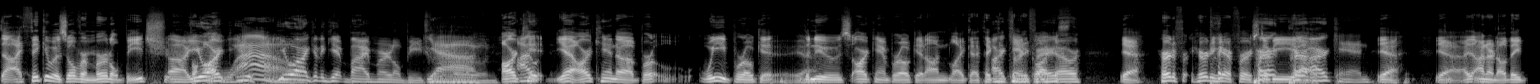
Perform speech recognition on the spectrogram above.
Uh, I think it was over Myrtle Beach. Uh, you are Ar- you- Wow. You, are going to get by Myrtle Beach Yeah. with a balloon. Arcand, I- yeah, Arcand. Uh, bro- we broke it. Yeah. The news. Arcand broke it on like I think the Arcand three o'clock first? hour. Yeah, heard it. Heard it here first. Per, W- per uh, Arcand. Yeah, yeah. I, I don't know. They,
